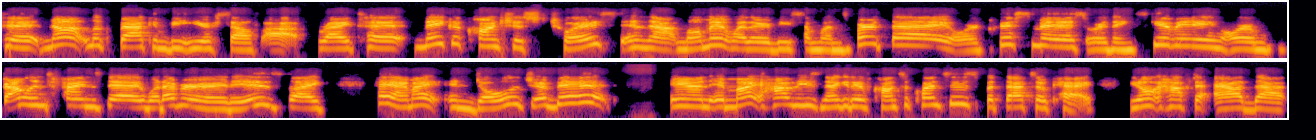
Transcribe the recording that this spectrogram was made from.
to not look back and beat yourself up, right? To make a conscious choice in that moment, whether it be someone's birthday or Christmas or Thanksgiving or Valentine's Day, whatever it is, like, hey, I might indulge a bit and it might have these negative consequences, but that's okay. You don't have to add that,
